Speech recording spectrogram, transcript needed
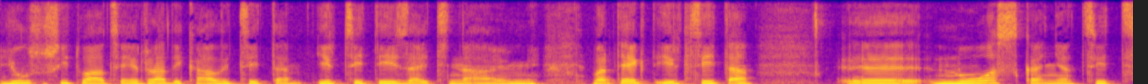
jūsu situācija ir radikāli cita, ir citi izaicinājumi, var teikt, ir cita e, noskaņa, cits,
